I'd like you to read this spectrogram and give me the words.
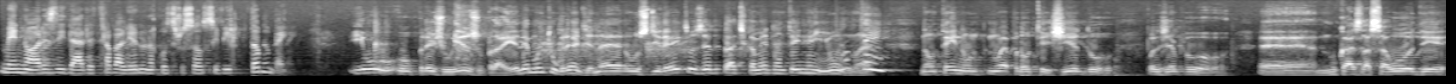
menores de idade trabalhando na construção civil também. E o, o prejuízo para ele é muito grande, né? Os direitos ele praticamente não tem nenhum, não, não tem. É? Não tem, não, não é protegido, por exemplo, é, no caso da saúde,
